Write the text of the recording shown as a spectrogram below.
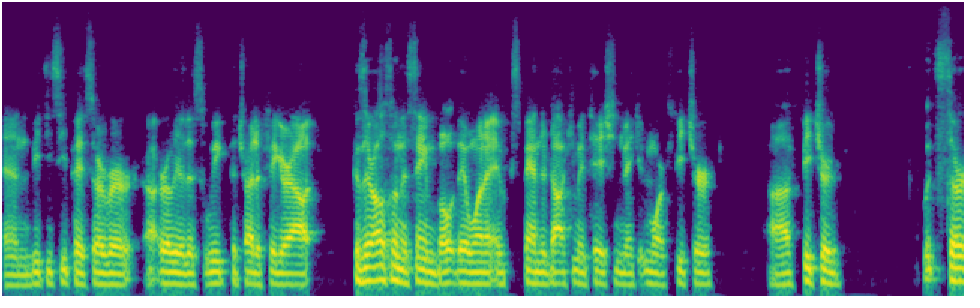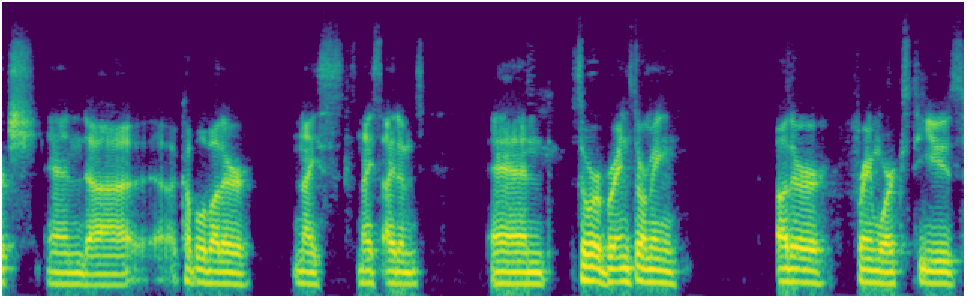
and BTC Pay Server uh, earlier this week to try to figure out because they're also in the same boat. They want to expand their documentation, make it more feature uh, featured with search and uh, a couple of other nice nice items. And so we're brainstorming other frameworks to use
